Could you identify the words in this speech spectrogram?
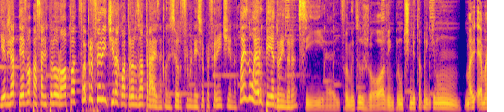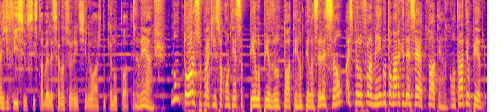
e ele já teve uma passagem pela Europa, foi pra Fiorentina quatro anos atrás, né? Quando ele saiu do Fluminense foi pra Fiorentina. Mas não era o Pedro ainda, né? Sim, é, e foi muito jovem, pra um time também que não... Mas é mais difícil se estabelecer na Fiorentina, eu acho, do que no Tottenham. Também acho. Não torço pra que isso aconteça pelo Pedro no Tottenham pela seleção, mas pelo Flamengo, tomara que dê certo. Tottenham, contratem o Pedro.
